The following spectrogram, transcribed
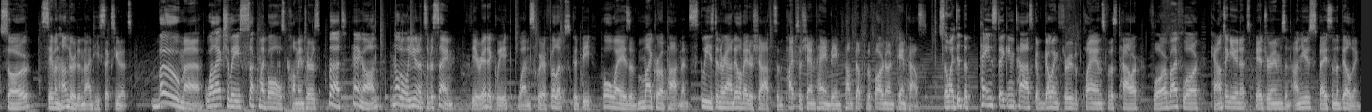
So, 796 units. Boom! Well actually, suck my balls, commenters. But, hang on, not all units are the same. Theoretically, one square Phillips could be hallways of micro apartments, squeezed in around elevator shafts and pipes of champagne being pumped up to the far-known penthouse. So I did the painstaking task of going through the plans for this tower, floor by floor, counting units, bedrooms, and unused space in the building.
